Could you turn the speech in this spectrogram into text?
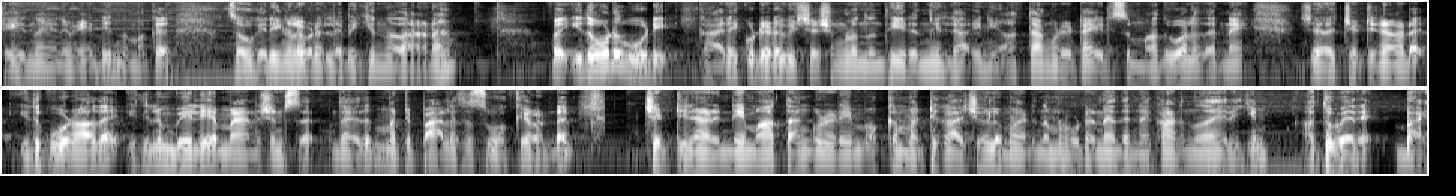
ചെയ്യുന്നതിന് വേണ്ടി നമുക്ക് സൗകര്യങ്ങൾ ഇവിടെ ലഭിക്കുന്നതാണ്. അപ്പോൾ ഇതോടുകൂടി കാരക്കുടിയുടെ വിശേഷങ്ങളൊന്നും തീരുന്നില്ല. ഇനി ആത്താങ്കുടി ടൈൽസും അതുപോലെ തന്നെ ചെട്ടിനാട് ഇത് കൂടാതെ ഇതിലും വലിയ മാൻഷൻസ് അതായത് മറ്റ് പാലസസും ഒക്കെ ഉണ്ട്. ചെട്ടിനാടിന്റെയും ആത്താങ്കുടിയുടെയും ഒക്കെ മറ്റു കാഴ്ചകളുമായിട്ട് നമ്മൾ ഉടനെ തന്നെ കാണുന്നതായിരിക്കും. അതുവരെ ബൈ.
